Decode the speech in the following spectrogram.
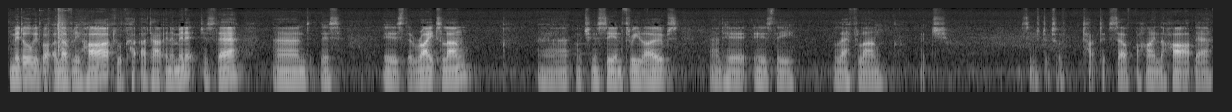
middle we've got a lovely heart. We'll cut that out in a minute, just there. And this is the right lung, uh, which you can see in three lobes. And here is the left lung, which seems to have sort of tucked itself behind the heart there.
